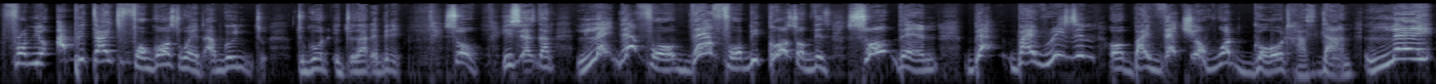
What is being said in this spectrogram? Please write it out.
from your appetite for God's word. I'm going to, to go into that a minute. So he says that, therefore, therefore, because of this, so then, by, by reason or by virtue of what God has done, lay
